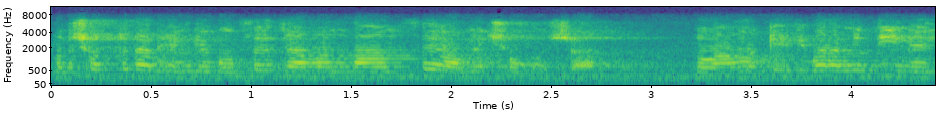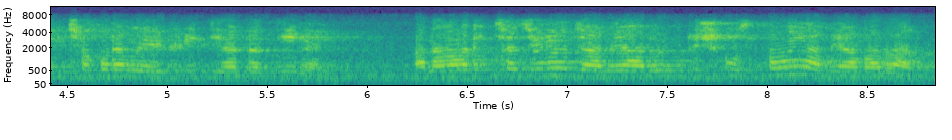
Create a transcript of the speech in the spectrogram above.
মানে সত্যটা ভেঙে বলছে যে আমার লাঞ্চে অনেক সমস্যা। তো আমাকে এবার আমি দিই নাই ইচ্ছা করে আমি এই ফিদিয়াটা দিই নাই আর আমার ইচ্ছা ছিল যে আমি আরও একটু সুস্থ হই, আমি আবার রাখব।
